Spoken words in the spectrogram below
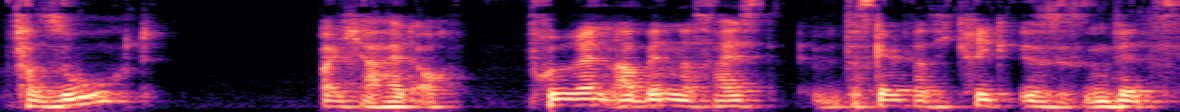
versucht, weil ich ja halt auch Frührentner bin, das heißt, das Geld, was ich krieg, ist, ist ein Witz.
